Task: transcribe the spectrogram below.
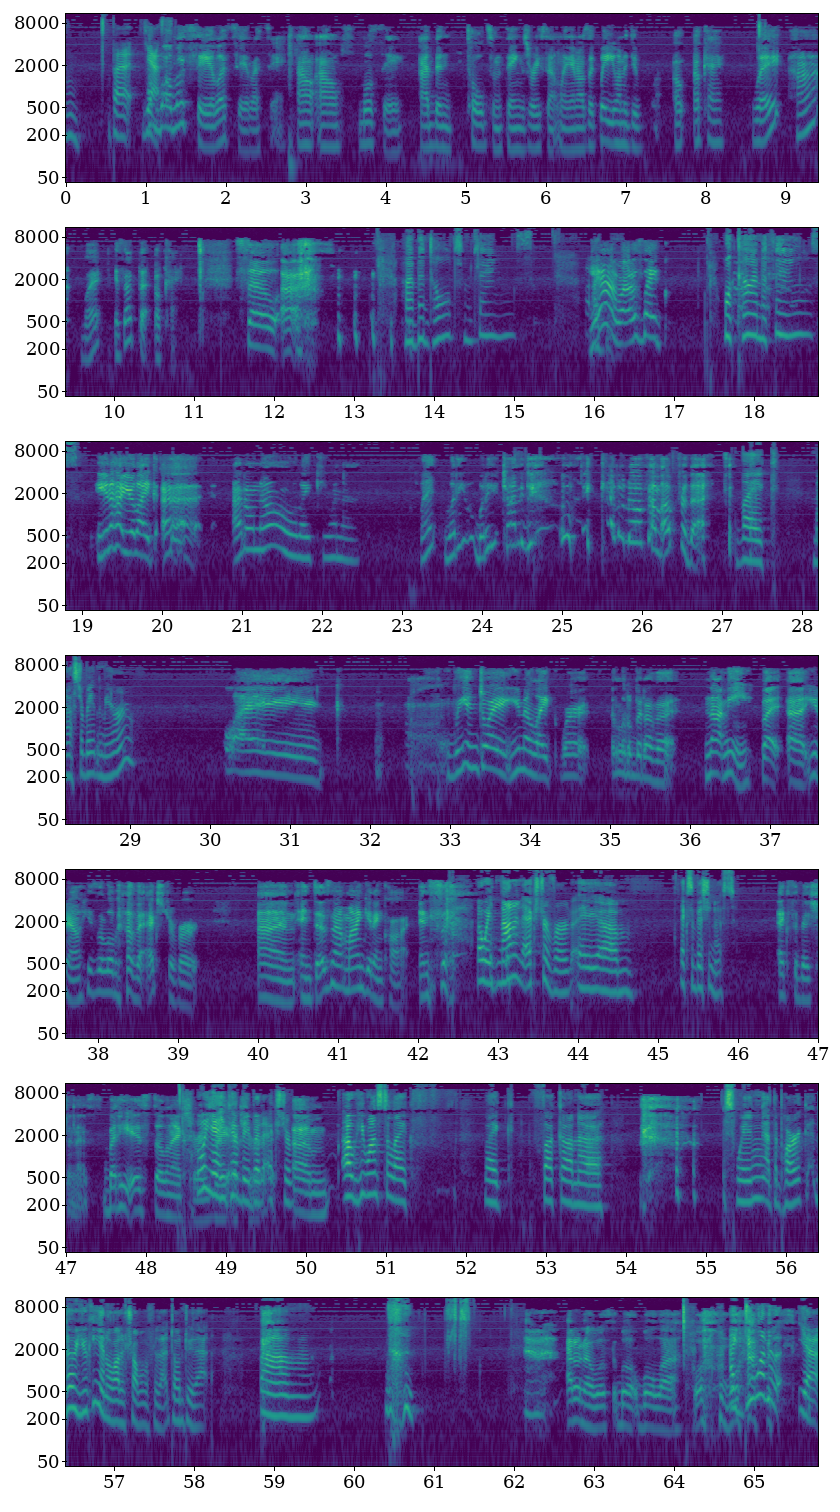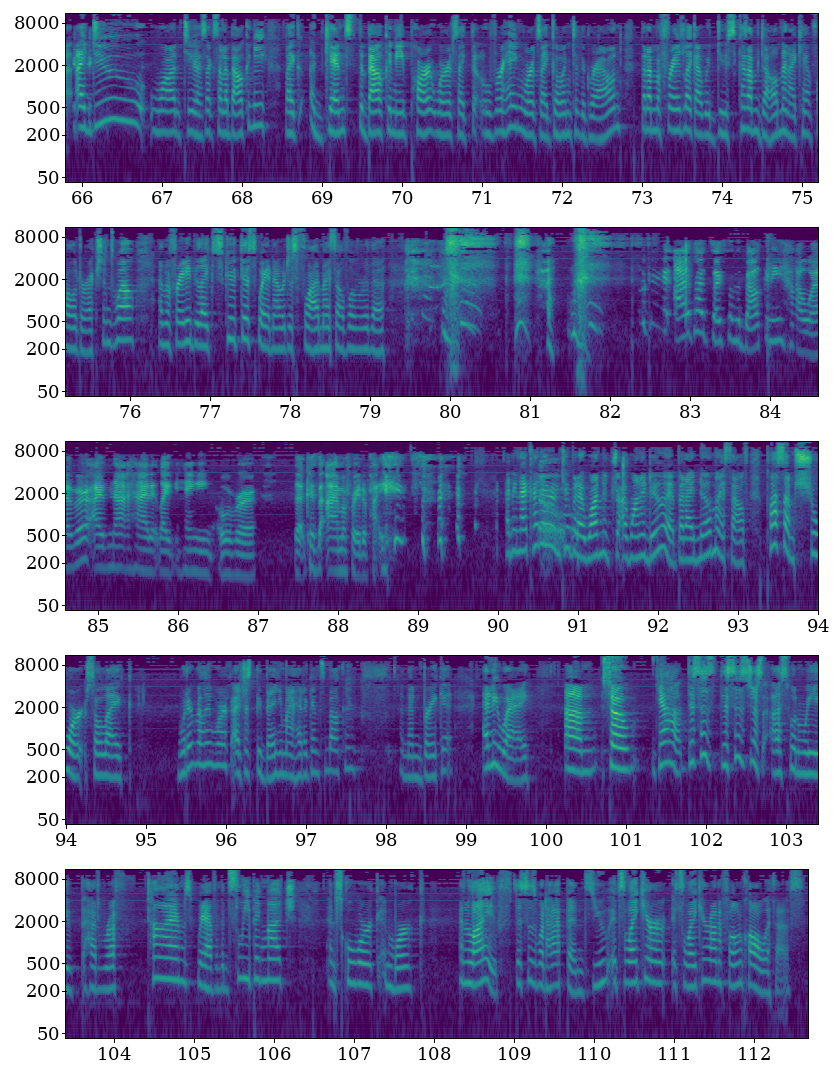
But yeah. Well, let's see. Let's see. Let's see. I'll. I'll. We'll see. I've been told some things recently, and I was like, "Wait, you want to do? Oh, okay. Wait, huh? What is that? The okay." So, uh, I've been told some things. Yeah, where I was like, What kind of things? you know how you're like, uh, I don't know, like you wanna, what? What are you? What are you trying to do? like, I don't know if I'm up for that. Like masturbate in the mirror? Like, we enjoy, you know, like we're a little bit of a, not me, but uh, you know, he's a little bit of an extrovert, um, and does not mind getting caught, and so Oh wait, not an extrovert, a um, exhibitionist. exhibitionist, but he is still an extrovert. Oh yeah, he could be, but extra. Um, Oh, he wants to like, f- like fuck on a swing at the park. No, you can get in a lot of trouble for that. Don't do that. Um, I don't know. We'll we'll we'll. Uh, we'll, I we'll do want to to. Yeah, I do want to have sex on a balcony, like against the balcony part where it's like the overhang, where it's like going to the ground. But I'm afraid, like I would do because I'm dumb and I can't follow directions well. I'm afraid he'd be like, "Scoot this way," and I would just fly myself over the. Okay, I've had sex on the balcony. However, I've not had it like hanging over the because I'm afraid of heights. I mean, I kind of am too, but I want to. I want to do it, but I know myself. Plus, I'm short, so like, would it really work? I'd just be banging my head against the balcony and then break it. Anyway, um, so yeah, this is this is just us when we've had rough times. We haven't been sleeping much, and schoolwork and work and life. This is what happens. You, it's like you're, it's like you're on a phone call with us.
